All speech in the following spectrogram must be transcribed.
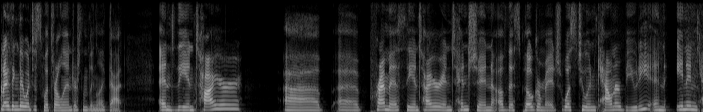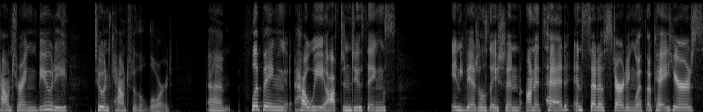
and I think they went to Switzerland or something like that, and the entire uh, uh, premise, the entire intention of this pilgrimage was to encounter beauty, and in encountering beauty, to encounter the Lord. Um, flipping how we often do things in evangelization on its head instead of starting with, okay, here's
